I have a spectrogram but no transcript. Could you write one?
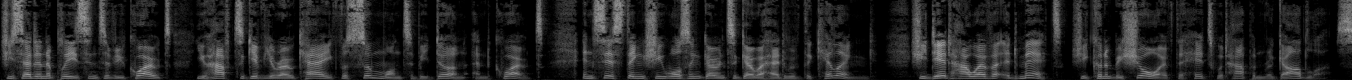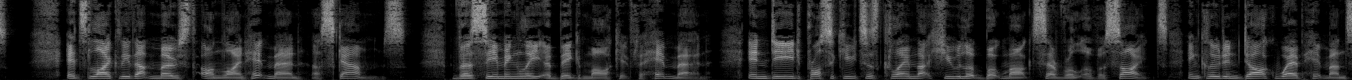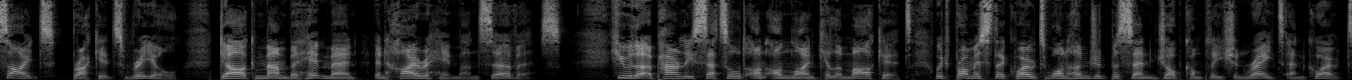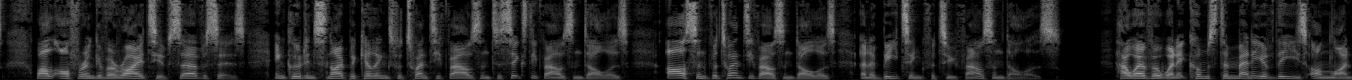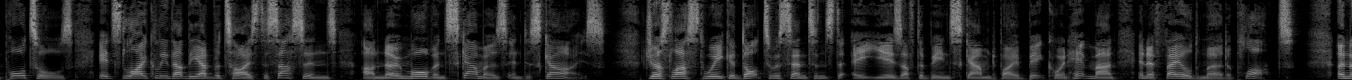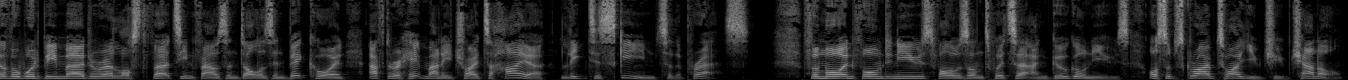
She said in a police interview, quote, You have to give your okay for someone to be done, end quote, insisting she wasn't going to go ahead with the killing. She did, however, admit she couldn't be sure if the hit would happen regardless. It's likely that most online hitmen are scams. There's seemingly a big market for hitmen. Indeed, prosecutors claim that Hewlett bookmarked several other sites, including dark web hitman sites, brackets real, dark Mamba hitmen, and hire a hitman service. Hewlett apparently settled on online killer market, which promised a quote 100% job completion rate end quote, while offering a variety of services, including sniper killings for $20,000 to $60,000, arson for $20,000, and a beating for $2,000. However, when it comes to many of these online portals, it's likely that the advertised assassins are no more than scammers in disguise. Just last week, a doctor was sentenced to eight years after being scammed by a Bitcoin hitman in a failed murder plot. Another would be murderer lost $13,000 in Bitcoin after a hitman he tried to hire leaked his scheme to the press. For more informed news, follow us on Twitter and Google News, or subscribe to our YouTube channel.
